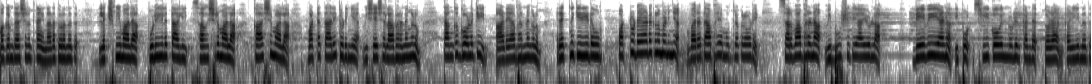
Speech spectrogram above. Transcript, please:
മകം ദർശനത്തിനായി നട തുറന്നത്. ലക്ഷ്മിമാല പുളിയിലത്താലി സഹസ്രമാല കാശുമാല വട്ടത്താലി തുടങ്ങിയ വിശേഷലാഭരണങ്ങളും തങ്കഗോളകയും ആടയാഭരണങ്ങളും രത്നകിരീടവും പട്ടുടയാടകളും അണിഞ്ഞ് വരദാഭയ മുദ്രകളോടെ സർവാഭരണ വിഭൂഷിതയായുള്ള ദേവിയെയാണ് ഇപ്പോൾ ശ്രീകോവിലിനുള്ളിൽ കണ്ട് തൊഴാൻ കഴിയുന്നത്.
